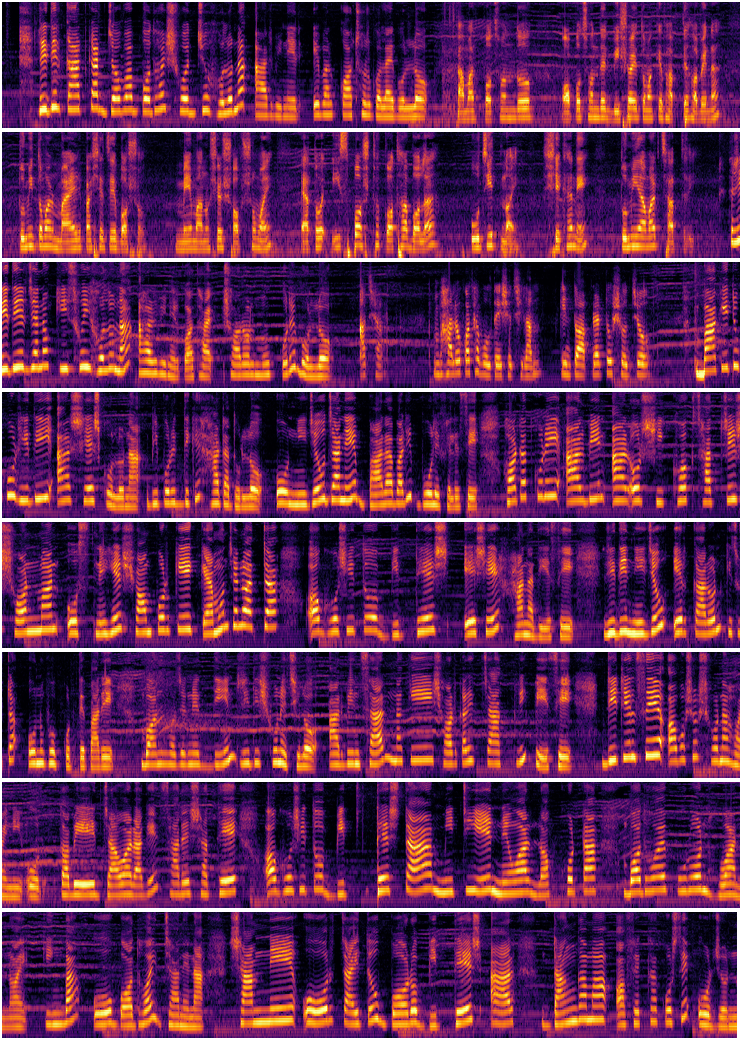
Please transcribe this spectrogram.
হৃদির কাট কাট জবাব বোধহয় সহ্য হলো না আরবিনের। এবার কঠোর গলায় বলল আমার পছন্দ অপছন্দের বিষয়ে তোমাকে ভাবতে হবে না। তুমি তোমার মায়ের পাশে যে বসো। মেয়ে মানুষের সবসময় এত স্পষ্ট কথা বলা উচিত নয়। সেখানে তুমি আমার ছাত্রী। হৃদির যেন কিছুই হলো না আরবিনের কথায়। সরল মুখ করে বলল আচ্ছা ভালো কথা বলতে এসেছিলাম কিন্তু আপনার তো সহ্য। বাকিটুকু হৃদি আর শেষ করল না। বিপরীত দিকে হাঁটা ধরল। ও নিজেও জানে বাড়াবাড়ি বলে ফেলেছে। হঠাৎ করেই আরবিন আর ওর শিক্ষক ছাত্রীর সম্মান ও স্নেহের সম্পর্কে কেমন যেন একটা অঘোষিত বিদ্বেষ এসে হানা দিয়েছে। রিদি নিজেও এর কারণ কিছুটা অনুভব করতে পারে। বনভোজনের দিন রিদি শুনেছিল, আরবিন স্যার নাকি সরকারি চাকরি পেয়েছে। ডিটেলসে অবশ্য শোনা হয়নি ওর, তবে যাওয়ার আগে স্যারের সাথে অঘোষিত বিদ্বেষটা মিটিয়ে নেওয়ার লক্ষ্যটা বোধহয় পূরণ হওয়ার নয়, কিংবা ও বোধহয় জানে না। সামনে ওর চাইতেও বড় বিদ্বেষ আর দাঙ্গামা অপেক্ষা করছে ওর জন্য।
